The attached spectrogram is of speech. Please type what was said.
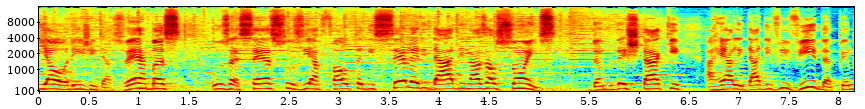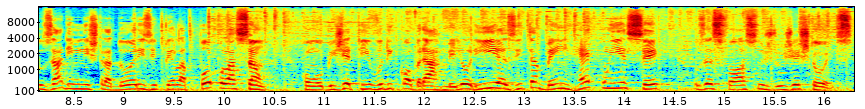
e a origem das verbas, os excessos e a falta de celeridade nas ações, dando destaque à realidade vivida pelos administradores e pela população, com o objetivo de cobrar melhorias e também reconhecer os esforços dos gestores.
